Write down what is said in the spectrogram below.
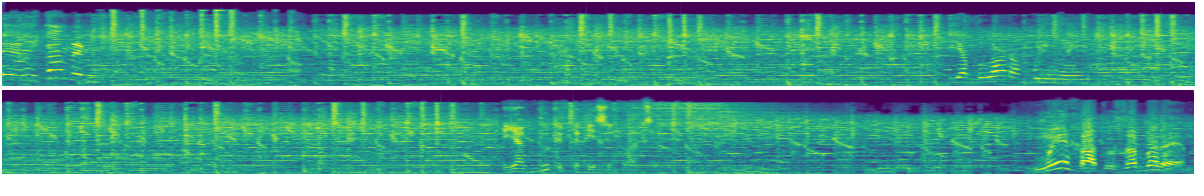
Е, камеру? Я була рабинею. Як бути в такій ситуації? Ми хату заберемо.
